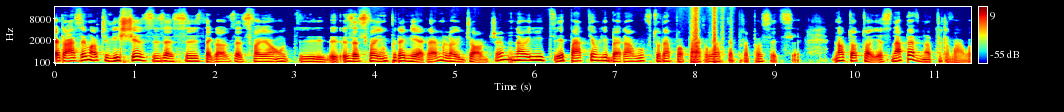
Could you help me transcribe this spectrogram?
Razem oczywiście z- z tego, ze, swoją, ze swoim premierem Lloyd George'em, no i partią liberałów, która poparła te propozycje. No to to jest na pewno trwałe.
